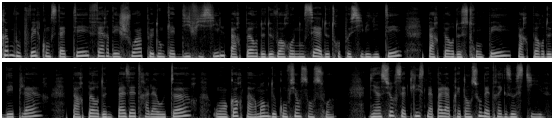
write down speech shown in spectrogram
Comme vous pouvez le constater, faire des choix peut donc être difficile par peur de devoir renoncer à d'autres possibilités, par peur de se tromper, par peur de déplaire, par peur de ne pas être à la hauteur ou encore par manque de confiance en soi. Bien sûr, cette liste n'a pas la prétention d'être exhaustive.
